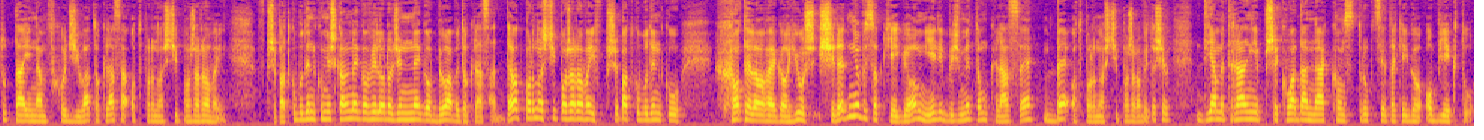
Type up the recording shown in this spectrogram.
tutaj nam wchodziła, to klasa odporności pożarowej. W przypadku budynku mieszkalnego wielorodzinnego byłaby to klasa D odporności pożarowej, w przypadku budynku hotelowego już średnio wysokiego mielibyśmy tą klasę B odporności pożarowej. To się diametralnie przekłada na konstrukcję takiego obiektu.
